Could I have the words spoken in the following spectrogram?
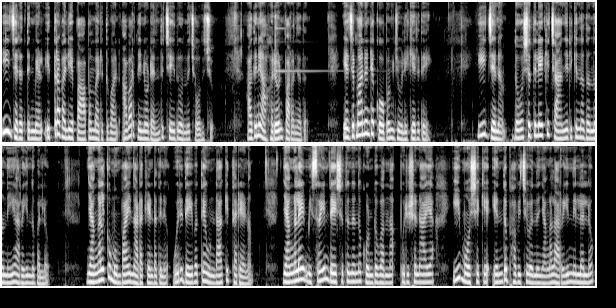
ഈ ജനത്തിന്മേൽ ഇത്ര വലിയ പാപം വരുത്തുവാൻ അവർ നിന്നോട് എന്ത് ചെയ്തു? എന്ന് ചോദിച്ചു. അതിന് അഹരോൻ പറഞ്ഞത് യജമാനന്റെ കോപം ജ്വലിക്കരുതേ. ഈ ജനം ദോഷത്തിലേക്ക് ചാഞ്ഞിരിക്കുന്നതെന്ന് നീ അറിയുന്നുവല്ലോ. ഞങ്ങൾക്ക് മുമ്പായി നടക്കേണ്ടതിന് ഒരു ദൈവത്തെ ഉണ്ടാക്കിത്തരേണം. ഞങ്ങളെ മിശ്രയും ദേശത്തു നിന്ന് കൊണ്ടുവന്ന പുരുഷനായ ഈ മോശയ്ക്ക് എന്ത് ഭവിച്ചുവെന്ന് ഞങ്ങൾ അറിയുന്നില്ലല്ലോ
